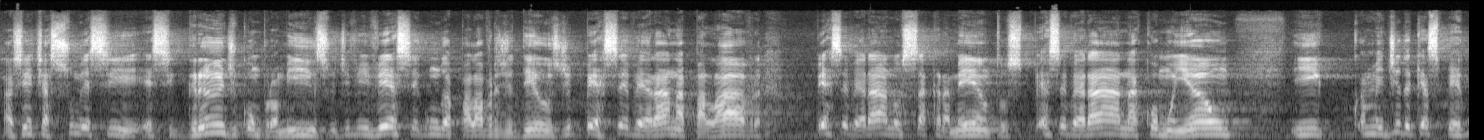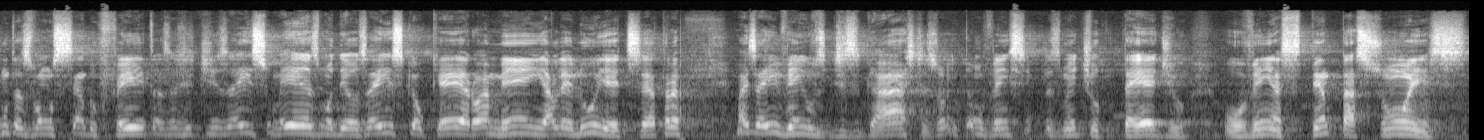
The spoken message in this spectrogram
a gente assume esse, esse grande compromisso de viver segundo a palavra de Deus, de perseverar na palavra, perseverar nos sacramentos, perseverar na comunhão. E à medida que as perguntas vão sendo feitas, a gente diz: é isso mesmo, Deus, é isso que eu quero, amém, aleluia, etc. Mas aí vem os desgastes, ou então vem simplesmente o tédio, ou vem as tentações,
